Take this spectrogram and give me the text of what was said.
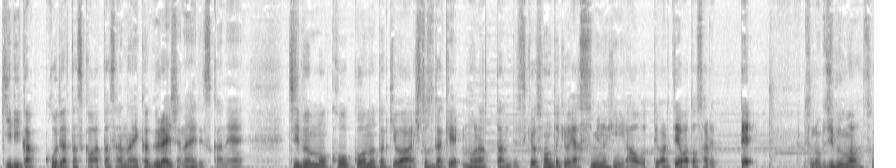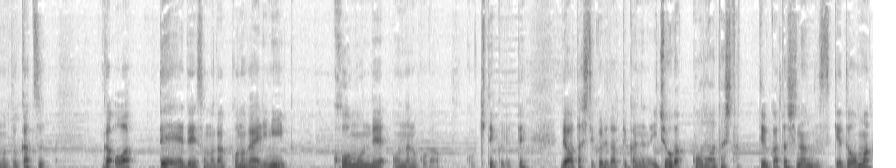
ギリ学校で渡すか渡さないかぐらいじゃないですかね。自分も高校の時は一つだけもらったんですけどその時は休みの日に会おうって言われて渡されてその自分はその部活が終わってでその学校の帰りに校門で女の子がこう来てくれてで渡してくれたっていう感じなので一応学校で渡したっていう形なんですけどまあ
